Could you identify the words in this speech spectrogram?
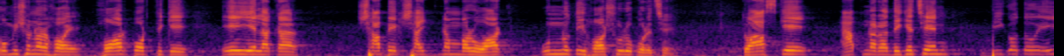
কমিশনার হয়, হওয়ার পর থেকে এই এলাকার সাবেক ষাট নম্বর ওয়ার্ড উন্নতি হওয়া শুরু করেছে। তো আজকে আপনারা দেখেছেন, বিগত এই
